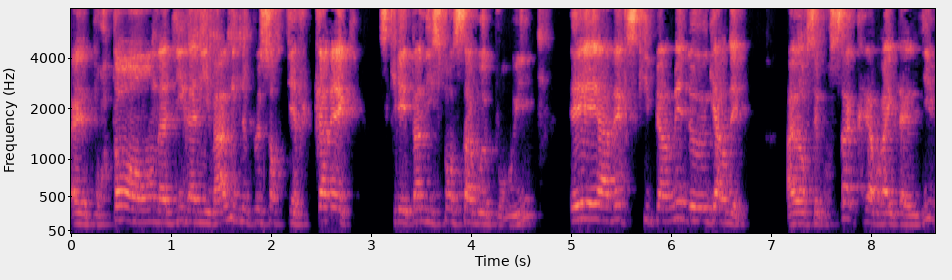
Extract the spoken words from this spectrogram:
Et pourtant, on a dit l'animal, ne peut sortir qu'avec ce qui est indispensable pour lui et avec ce qui permet de le garder. Alors, c'est pour ça que la Braïta dit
